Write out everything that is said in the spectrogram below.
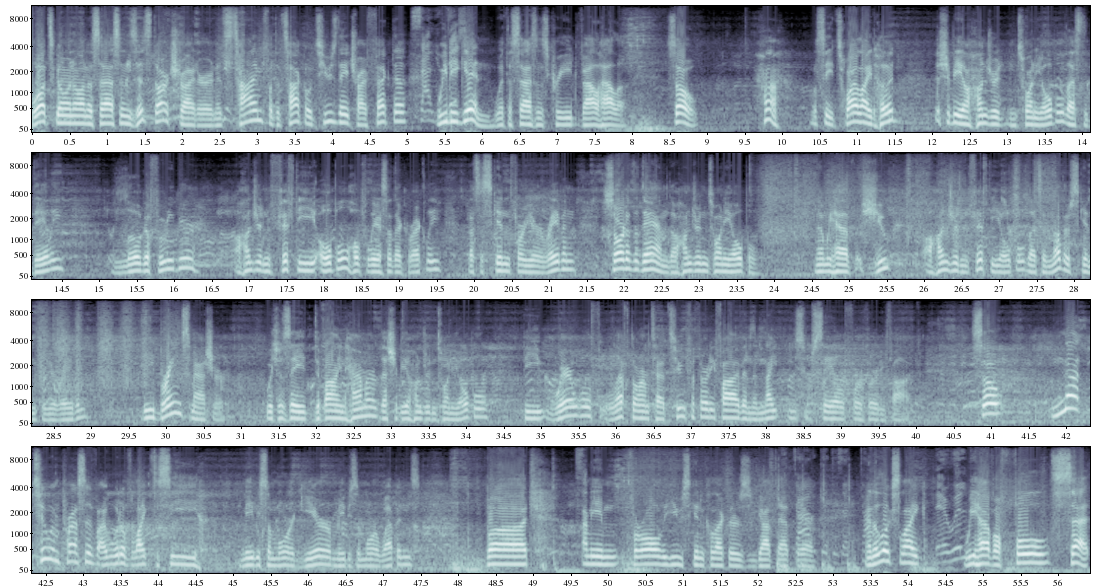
What's going on, Assassins? It's Darkstrider, and it's time for the Taco Tuesday trifecta. We begin with Assassin's Creed Valhalla. So, huh, let's see, Twilight Hood. This should be 120 opal, that's the daily. Loga Fuduger, 150 opal, hopefully I said that correctly. That's a skin for your Raven. Sword of the Damned, 120 opal. Then we have Juke, 150 opal, that's another skin for your Raven. The Brain Smasher, which is a Divine Hammer, that should be 120 opal. The Werewolf Left Arm Tattoo for 35, and the Knight Isu Sail for 35. So, not too impressive. I would have liked to see maybe some more gear, maybe some more weapons. But, I mean, for all the you skin collectors, you got that there. And it looks like we have a full set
